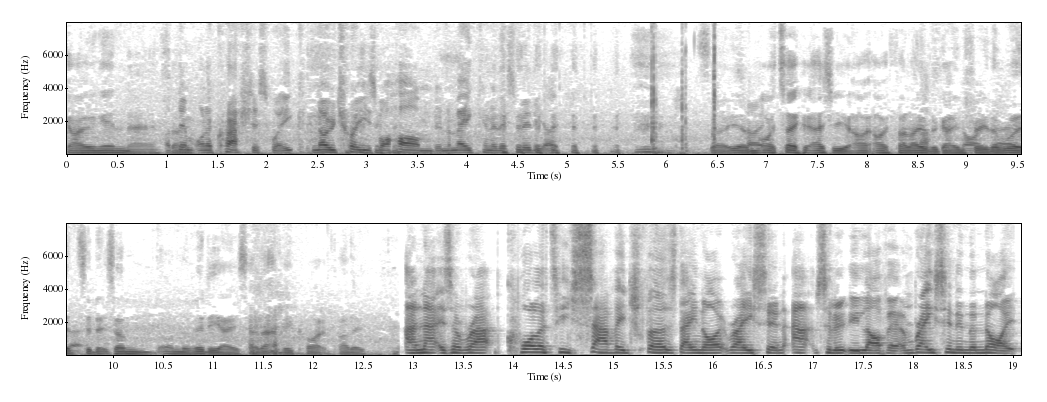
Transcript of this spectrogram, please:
going in there. I So, didn't want to crash this week. No trees were harmed in the making of this video. so yeah, so- I take actually I, I fell over going through the woods, and it's on on the video, so that'd be quite funny. And that is a wrap. Quality savage Thursday night racing. Absolutely love it. And racing in the night,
